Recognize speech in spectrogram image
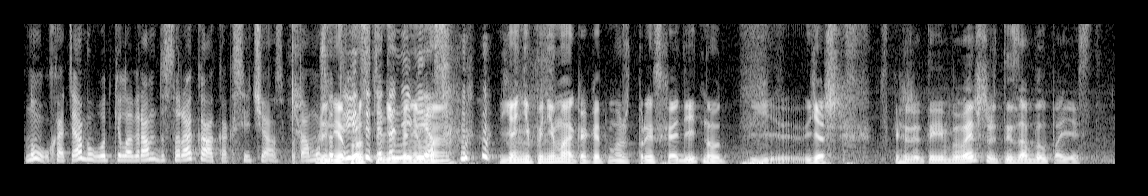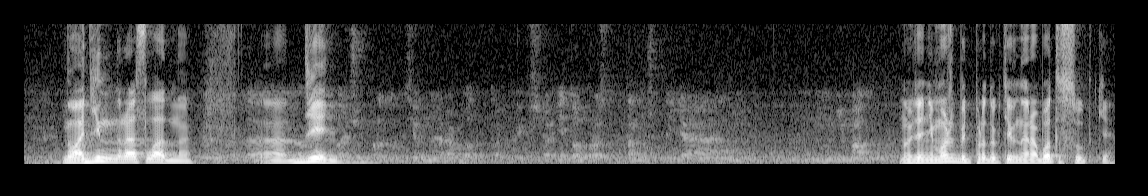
ну, хотя бы вот килограмм до 40, как сейчас. Потому Блин, что я 30 просто это не не, вес. понимаю. Я не понимаю, как это может происходить. Ну, вот я ж... Скажи, ты бывает, что ты забыл поесть? Ну, один раз, ладно. Э, День. Ну. Но у тебя не может быть продуктивная работа сутки.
